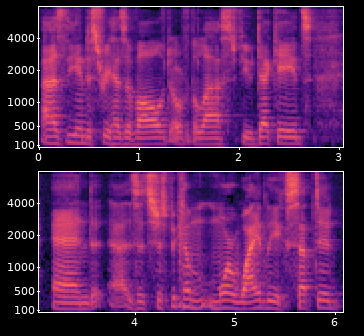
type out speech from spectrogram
as the industry has evolved over the last few decades and as it's just become more widely accepted.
